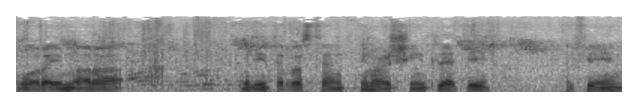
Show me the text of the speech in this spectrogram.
ورأي من أراء. مدينه الرستان 22 3 2000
